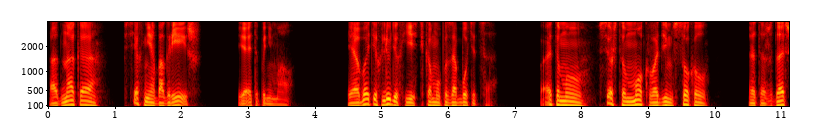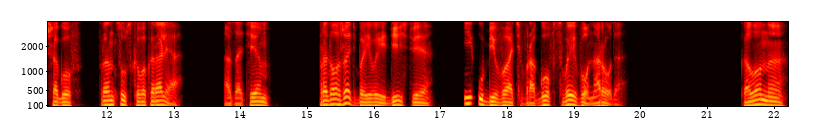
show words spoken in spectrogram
Однако всех не обогреешь, я это понимал. И об этих людях есть кому позаботиться. Поэтому все, что мог Вадим Сокол, это ждать шагов французского короля, а затем продолжать боевые действия и убивать врагов своего народа. Колонна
